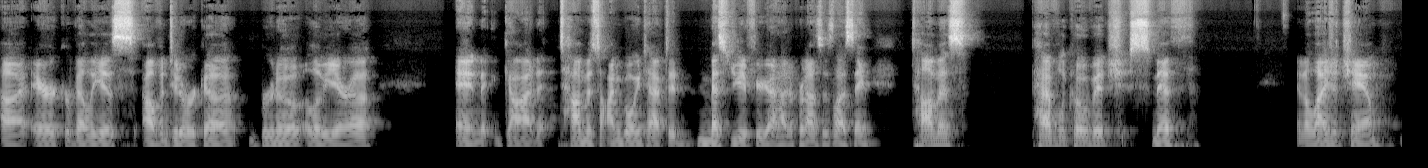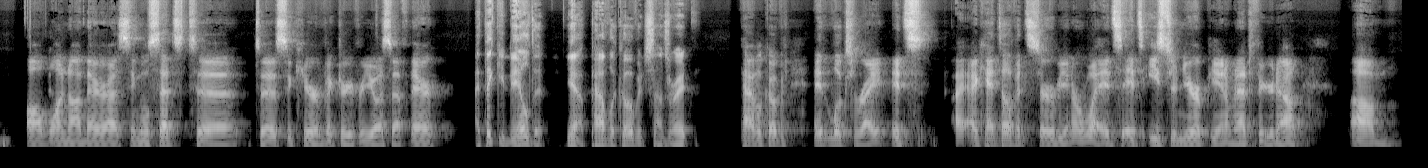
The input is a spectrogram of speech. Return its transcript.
Eric Revelius, Alvin Tudorica, Bruno Oliveira, and God, Thomas, I'm going to have to message you to figure out how to pronounce his last name. Thomas Pavlikovich Smith and Elijah Cham all won on their uh, single sets to to secure a victory for USF there. I think you nailed it. Yeah, Pavlikovich sounds right. Pavlikovich, it looks right. It's I, I, can't tell if it's Serbian or what. It's it's Eastern European. I'm gonna have to figure it out. Um,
